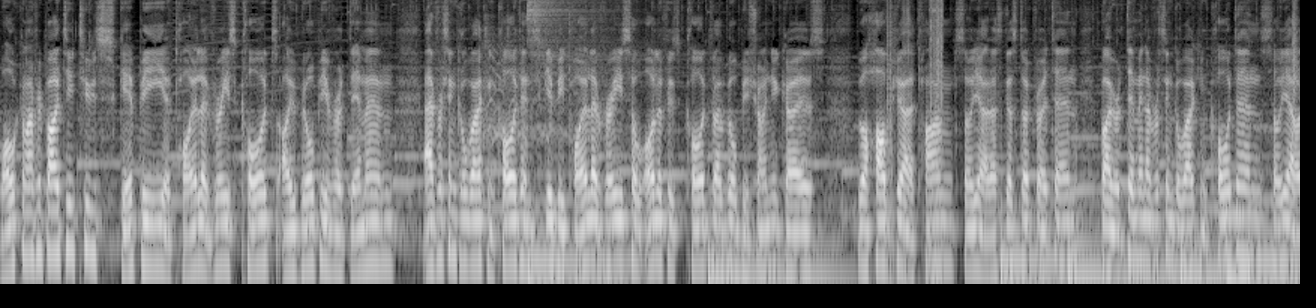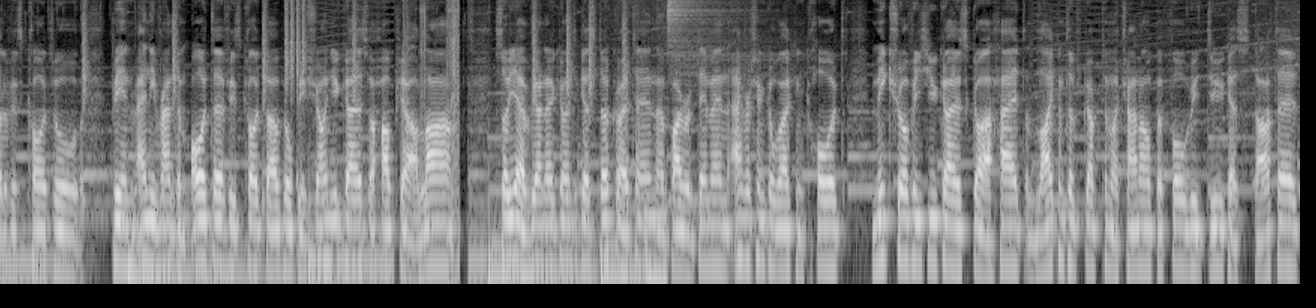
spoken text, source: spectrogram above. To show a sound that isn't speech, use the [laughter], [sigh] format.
welcome everybody to Skibi Toilet Race Codes. I will be redeeming every single working code in Skibi Toilet Race, so all of his codes that will be showing you guys will help you a ton. So yeah, let's get stuck right in by redeeming every single working code in. So yeah, all of his codes will be in any random order. These codes I will be showing you guys will help you a lot. So yeah, we are now going to get stuck right in and by redeeming every single working code. Make sure that you guys go ahead, like and subscribe to my channel before we do get started.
